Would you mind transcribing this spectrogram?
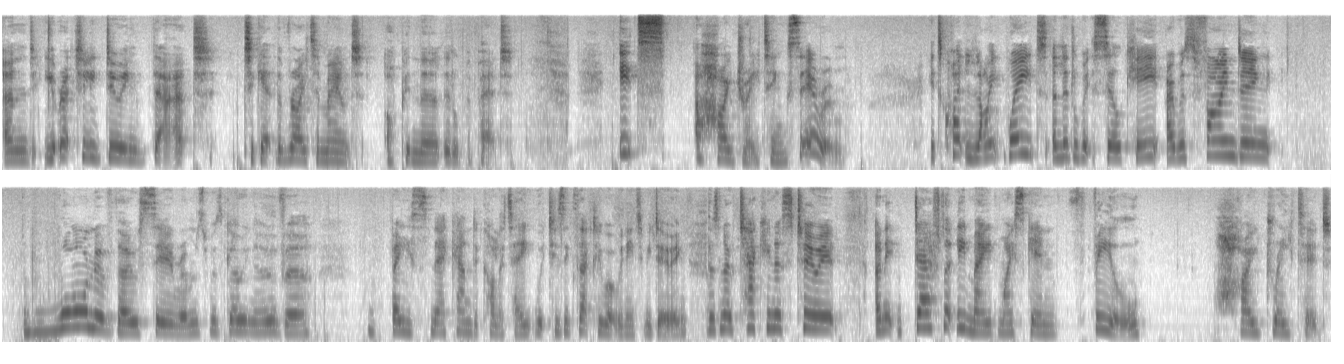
and you're actually doing that to get the right amount up in the little pipette. It's a hydrating serum. It's quite lightweight, a little bit silky. I was finding one of those serums was going over face, neck and decollete, which is exactly what we need to be doing. There's no tackiness to it and it definitely made my skin feel hydrated.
